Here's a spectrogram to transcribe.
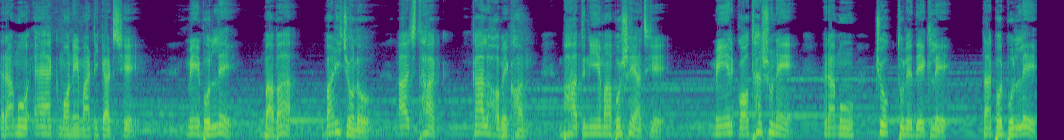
রামু এক মনে মাটি কাটছে। মেয়ে বললে, বাবা, বাড়ি চলো। আজ থাক, কাল হবে ক্ষণ। ভাত নিয়ে মা বসে আছে। মেয়ের কথা শুনে রামু চোখ তুলে দেখলে। তারপর বললে,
